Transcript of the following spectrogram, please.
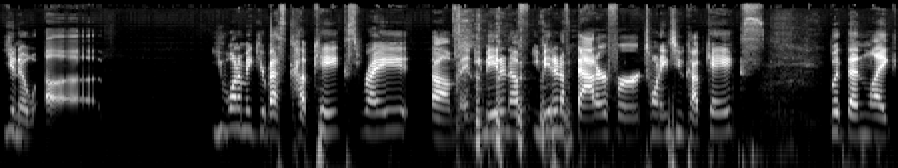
you know, uh, you want to make your best cupcakes, right? Um, and you made enough, you made enough batter for 22 cupcakes, but then like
